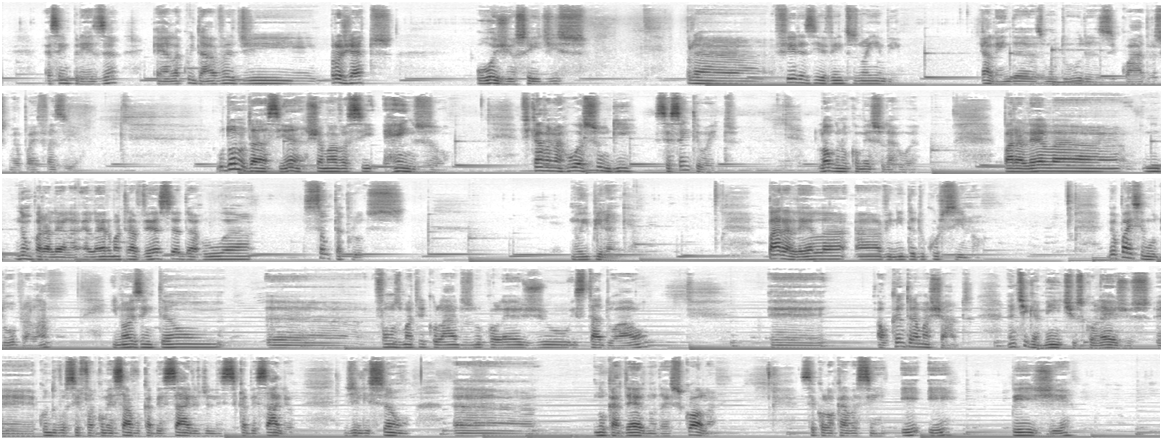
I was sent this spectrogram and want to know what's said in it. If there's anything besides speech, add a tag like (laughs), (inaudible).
essa empresa ela cuidava de projetos. Hoje eu sei disso para feiras e eventos no IMB além das molduras e quadros que meu pai fazia. O dono da Cian chamava-se Renzo. Ficava na rua Sungui, 68, logo no começo da rua. Paralela, não paralela, ela era uma travessa da rua Santa Cruz, no Ipiranga paralela à Avenida do Cursino. Meu pai se mudou para lá e nós então uh, fomos matriculados no colégio estadual é, Alcântara Machado. Antigamente, os colégios, é, quando você começava o cabeçalho de, cabeçalho de lição, uh, no caderno da escola, você colocava assim EEPG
